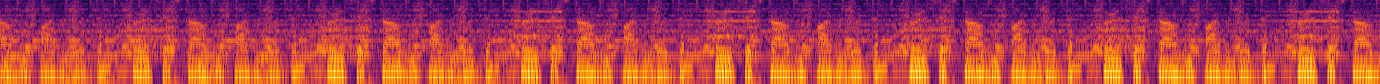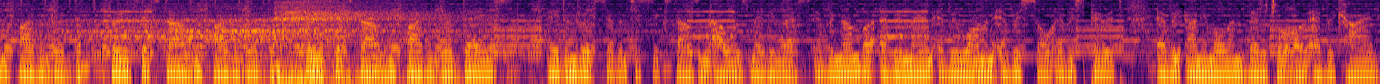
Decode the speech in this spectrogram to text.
36,500 36,500 36,500 36,500 36,500 36,500 36,500 36,500 36,500 36,500 days 876,000 hours, maybe less. Every number, every man, every woman, every soul, every spirit, every animal and vegetable of every kind,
